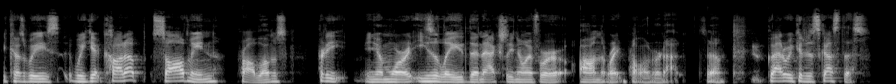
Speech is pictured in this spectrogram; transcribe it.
because we we get caught up solving problems pretty you know more easily than actually knowing if we're on the right problem or not. So yeah. glad we could discuss this.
